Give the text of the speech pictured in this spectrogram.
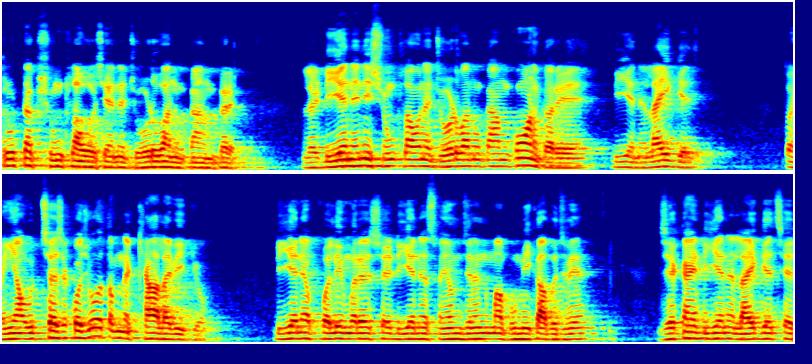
ત્રુટક શૃંખલાઓ છે એને જોડવાનું કામ કરે. એટલે ડીએનએની શૃંખલાઓને જોડવાનું કામ કોણ કરે? ડીએનએ લાઇગેજ તો અહીંયા ઉચ્છેચકો જુઓ, તમને ખ્યાલ આવી ગયો. ડીએનએ પોલિમરેઝ છે, ડીએનએ સ્વયંજનનમાં ભૂમિકા ભજવે. જે કાંઈ ડીએનએ લાગે છે,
